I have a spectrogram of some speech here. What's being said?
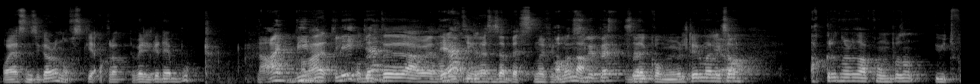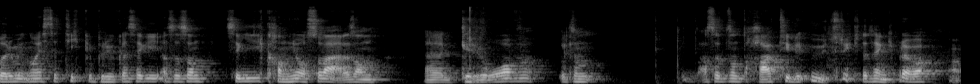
Og jeg syns ikke Aronofsky akkurat velger det bort. Nei, virkelig ikke. Og dette er jo en av de tingene jeg syns er best med filmen. Da. Så det kommer vi vel til. Men liksom akkurat når det da kommer på sånn utforming og estetikk og bruk av CGI altså sånn, CGI kan jo også være sånn eh, grov liksom Altså sånt, Ha et tydelig uttrykk. Det trenger ikke prøve å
